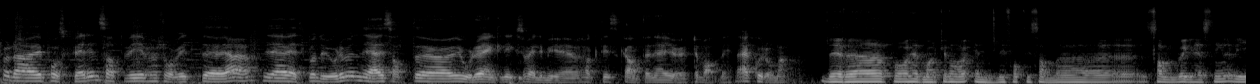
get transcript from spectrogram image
For da i påskeferien satt vi for så vidt uh, Ja, ja. Jeg vet ikke hva du gjorde, men jeg satt og gjorde egentlig ikke så veldig mye faktisk annet enn jeg gjør til vanlig. Det er korona. Dere på Hedmarken har jo endelig fått de samme, samme begrensningene vi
